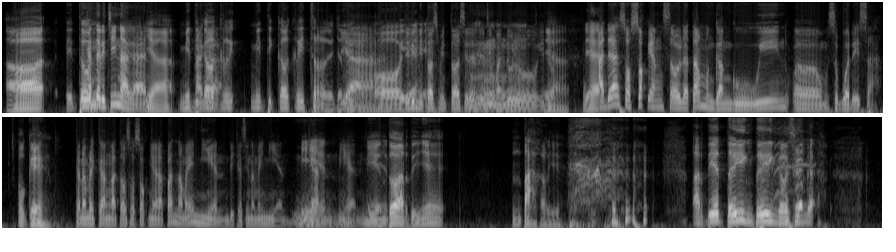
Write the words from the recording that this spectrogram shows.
Ah, itu Kan dari Cina kan? ya mythical cre- mythical creature ya jatuhnya. Iya. Oh, Jadi iya, iya. mitos-mitos dari zaman Hmm, dulu gitu. Iya. Ya. Ada sosok yang selalu datang menggangguin em, sebuah desa. Oke. Karena mereka nggak tahu sosoknya apa, namanya Nien, dikasih namanya Nien. Nien. Nien. Nien tuh artinya entah kali ya. artinya teing, teing kalau Sunda.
